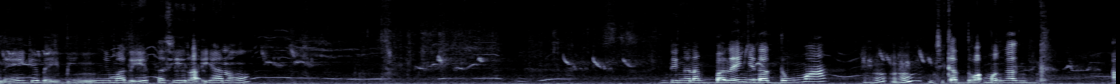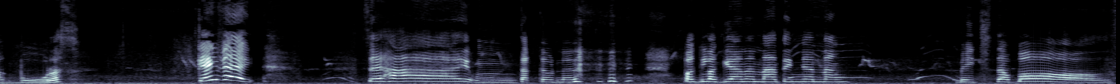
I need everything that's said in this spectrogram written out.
Nay, baby niya maliit na sira yan, oh. Hindi nga nagbalay, hindi daduma. Mm -mm. Si kadwa mo nga agburas. Casey! Say hi! Mm, takaw na. Paglagyanan natin yan ng vegetables.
